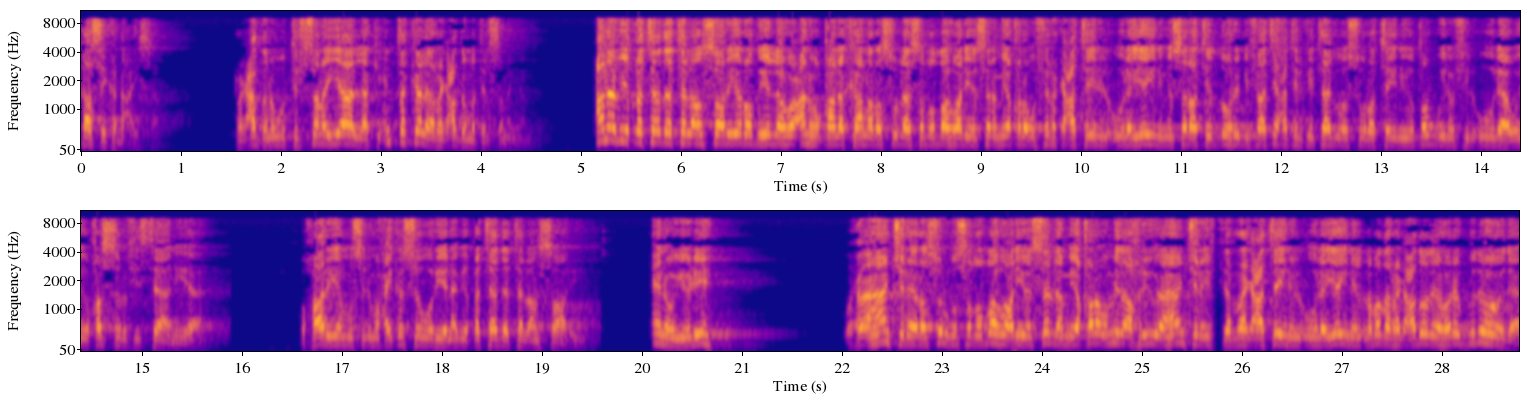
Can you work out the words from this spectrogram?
kaasay ka dhacaysaa. Ragcaddana wuu tirsanayaa laakiin inta kale ragcadda ma tirsanayaan. Can abi qataadata alansaariyi radia allahu canhu qaala kaana rasuulu ulahi sala allahu aleyh wasalam yaqra'u fi rakcatayni aluulayayni min salaati alduhri bifaatixati alkitaabi wa suuratayni yutawilu fi alula wa yuqasiru fi althaniya bukhaari iyo muslim waxay ka soo wariyeen abi qataadata alansaari inuu yidhi wuxuu ahaan jiray rasuulku sala allahu alayh wasalam yaqra'u mid akhriyuu ahaan jiray fi rakcatayni aluulayayni labada ragcadood ee hore gudahooda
